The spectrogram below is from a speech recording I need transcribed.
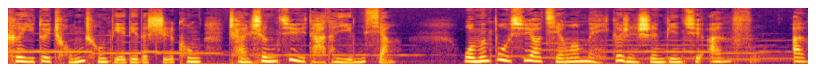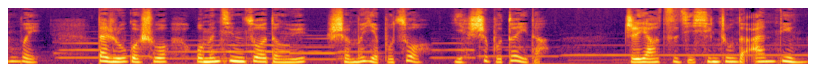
可以对重重叠叠的时空产生巨大的影响。我们不需要前往每个人身边去安抚、安慰，但如果说我们静坐等于什么也不做，也是不对的。只要自己心中的安定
